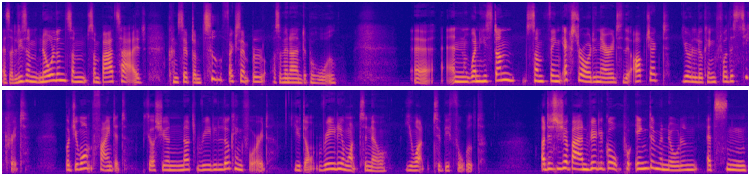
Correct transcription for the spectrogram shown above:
Altså ligesom Nolan, som, som bare tager et koncept om tid, for eksempel, og så vender han det på hovedet. Uh, and when he's done something extraordinary to the object, you're looking for the secret. But you won't find it, because you're not really looking for it. You don't really want to know. You want to be fooled. Og det synes jeg bare er en virkelig god pointe med Nolan, at sådan,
